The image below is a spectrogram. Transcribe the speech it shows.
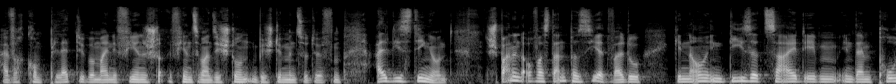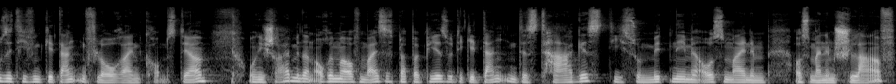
einfach komplett über meine 24 Stunden bestimmen zu dürfen. All diese Dinge und spannend auch, was dann passiert, weil du genau in dieser Zeit eben in deinen positiven Gedankenflow reinkommst, ja. Und ich schreibe mir dann auch immer auf ein weißes Blatt Papier so die Gedanken des Tages, die ich so mitnehme aus meinem, aus meinem Schlaf.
